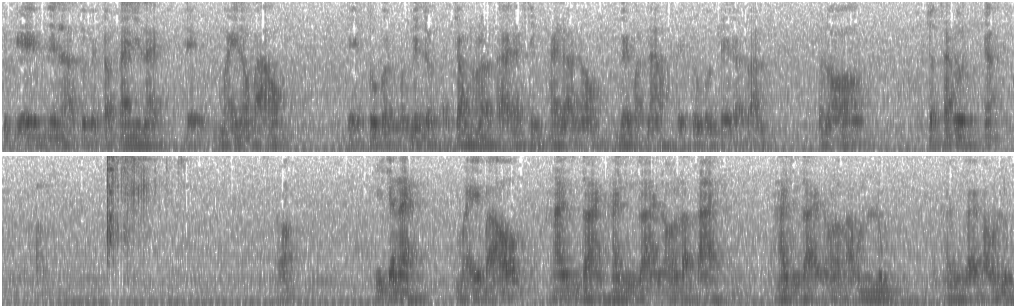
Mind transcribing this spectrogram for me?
cực kỳ êm nên là tôi phải cầm tay như này để máy nó báo, để tôi còn còn biết được ở trong nó là tài là xỉu hay là nó về mặt nào để tôi có thể đoán cho nó chuẩn xác hơn nhé đó, như trái này, máy báo hai dung dài, hai dung dài nó là tài, hai dung dài nó là báo con lục, hai dung dài báo con lục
